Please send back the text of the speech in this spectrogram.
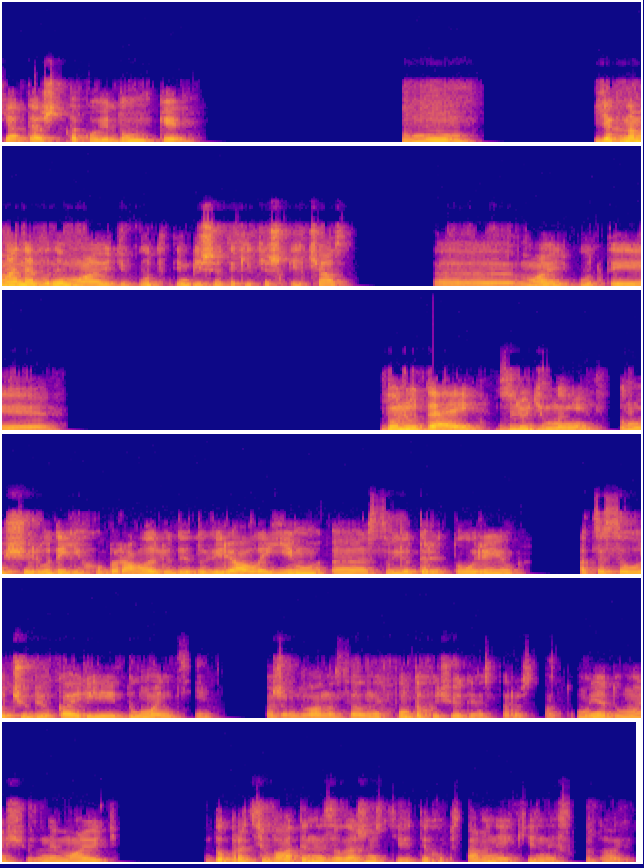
Я теж такої думки. Тому, як на мене, вони мають бути, тим більше в такий тяжкий час, е, мають бути до людей, з людьми, тому що люди їх обирали, люди довіряли їм е, свою територію, а це село Чубівка і Думанці, скажімо, два населених пункти, хоч і один старостат. Тому я думаю, що вони мають допрацювати незалежності від тих обставин, які з них складають,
